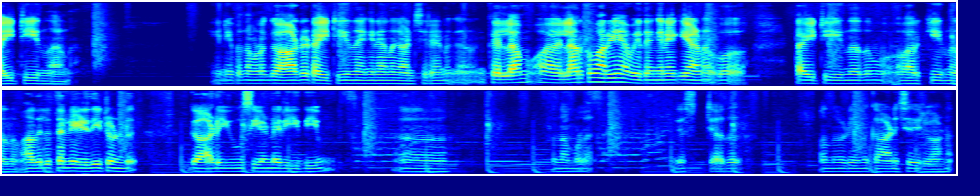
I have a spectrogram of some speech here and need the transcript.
ടൈറ്റ് ചെയ്യുന്നതാണ്. ഇനിയിപ്പോൾ നമ്മൾ ഗാർഡ് ടൈറ്റ് ചെയ്യുന്നത് എങ്ങനെയാണെന്ന് കാണിച്ചു തരാണ്. നമുക്കെല്ലാം എല്ലാവർക്കും അറിയാം ഇതെങ്ങനെയൊക്കെയാണ് ടൈറ്റ് ചെയ്യുന്നതും വർക്ക് ചെയ്യുന്നതും. അതിൽ തന്നെ എഴുതിയിട്ടുണ്ട് ഗാർഡ് യൂസ് ചെയ്യേണ്ട രീതിയും നമ്മൾ ജസ്റ്റ് അത് ഒന്നുകൂടി ഒന്ന് കാണിച്ചു തരുവാണ്.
